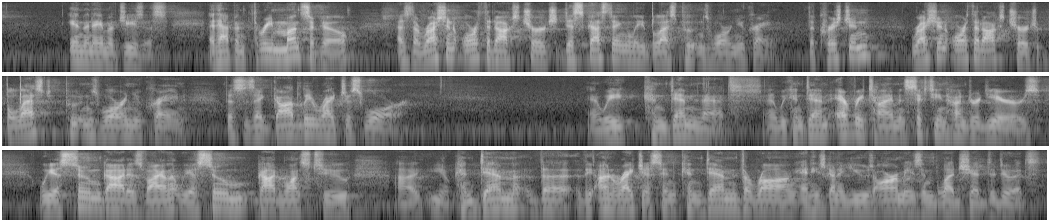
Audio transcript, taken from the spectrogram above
in the name of Jesus. It happened three months ago as the Russian Orthodox Church disgustingly blessed Putin's war in Ukraine. The Christian Russian Orthodox Church blessed Putin's war in Ukraine. This is a godly, righteous war. And we condemn that. And we condemn every time in 1600 years we assume God is violent. We assume God wants to uh, you know, condemn the, the unrighteous and condemn the wrong, and he's going to use armies and bloodshed to do it.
